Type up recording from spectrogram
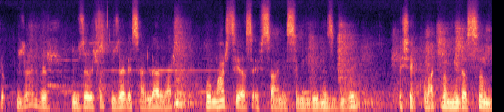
Çok güzel bir müze ve çok güzel eserler var. Bu Marsyas efsanesi bildiğiniz gibi eşek kulaklı Midas'ın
